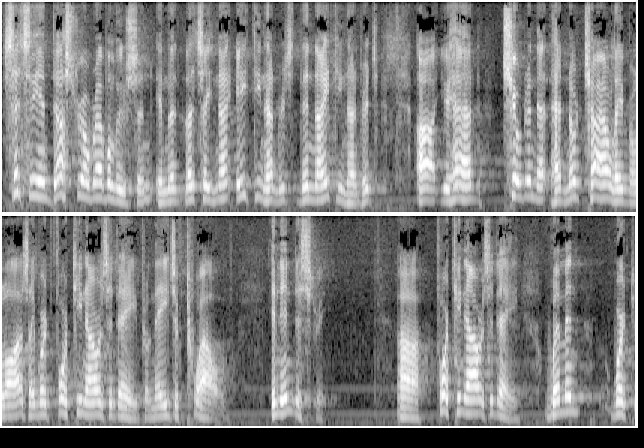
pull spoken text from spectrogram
since the Industrial Revolution in the, let's say, 1800s, then 1900s, uh, you had children that had no child labor laws. They worked 14 hours a day from the age of 12 in industry. Uh, 14 hours a day. Women worked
